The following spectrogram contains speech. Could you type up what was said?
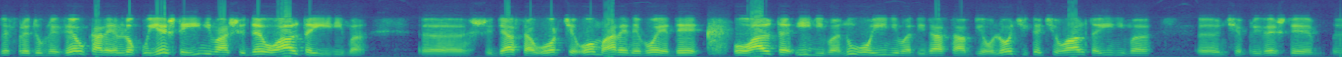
despre Dumnezeu care înlocuiește inima și dă o altă inimă. Uh, și de asta orice om are nevoie de o altă inimă, nu o inimă din asta biologică, ci o altă inimă uh, în ce privește uh,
